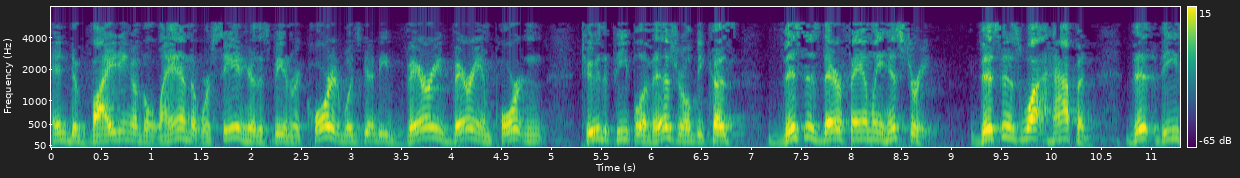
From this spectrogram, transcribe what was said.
and dividing of the land that we're seeing here that's being recorded was going to be very, very important to the people of Israel because this is their family history. This is what happened. these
